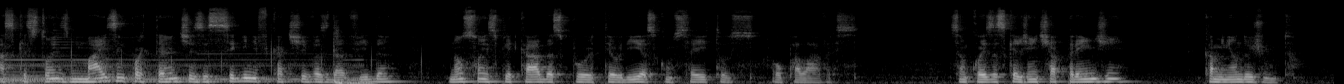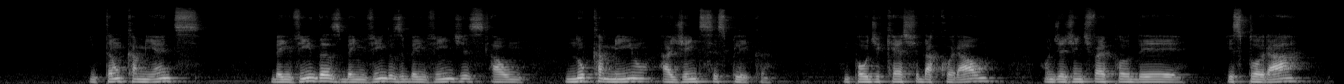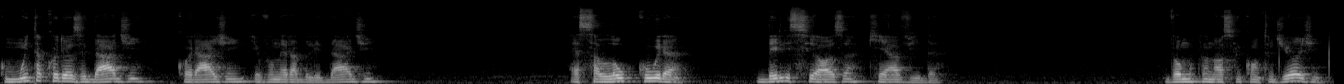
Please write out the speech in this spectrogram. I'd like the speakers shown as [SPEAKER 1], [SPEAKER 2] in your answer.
[SPEAKER 1] as questões mais importantes e significativas da vida não são explicadas por teorias, conceitos ou palavras. São coisas que a gente aprende caminhando junto. Então, caminhantes, bem-vindas, bem-vindos e bem-vindes ao No Caminho a Gente Se Explica, um podcast da Coral, onde a gente vai poder explorar com muita curiosidade, coragem e vulnerabilidade essa loucura deliciosa que é a vida. Vamos para o nosso encontro de hoje?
